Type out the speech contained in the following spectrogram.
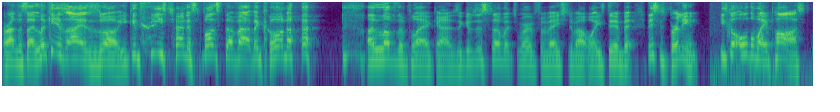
around the side. Look at his eyes as well. You can see he's trying to spot stuff out the corner. I love the player cams. It gives us so much more information about what he's doing. But this is brilliant. He's got all the way past.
